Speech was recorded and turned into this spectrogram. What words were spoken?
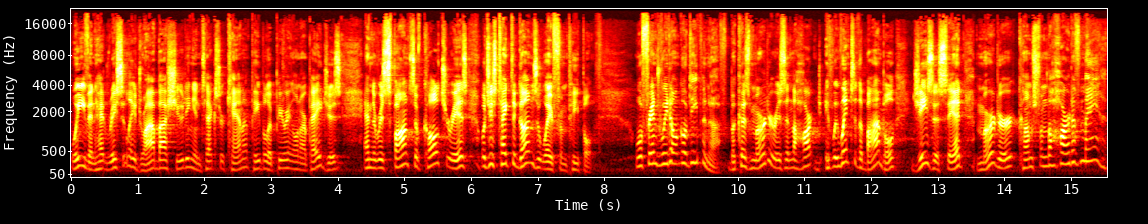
We even had recently a drive by shooting in Texarkana, people appearing on our pages. And the response of culture is, well, just take the guns away from people. Well, friends, we don't go deep enough because murder is in the heart. If we went to the Bible, Jesus said murder comes from the heart of man.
